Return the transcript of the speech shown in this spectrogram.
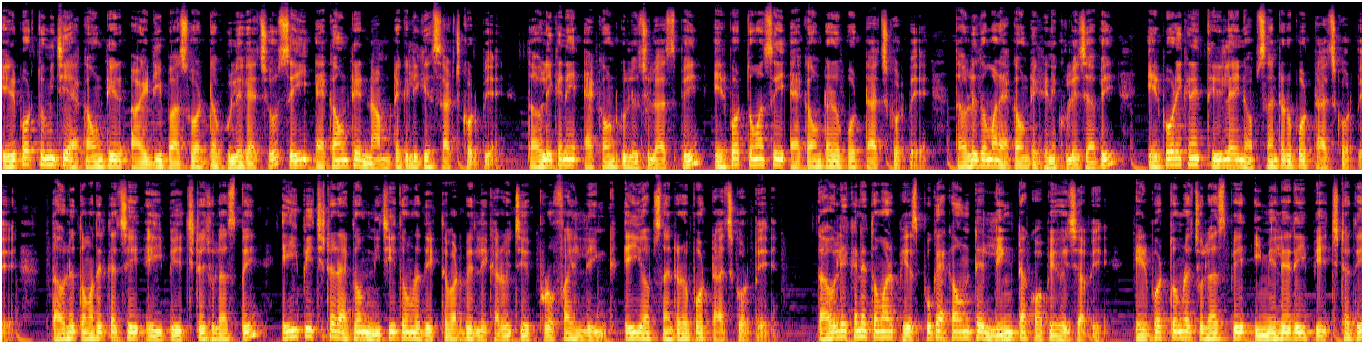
এরপর তুমি যে অ্যাকাউন্টের আইডি, পাসওয়ার্ডটা ভুলে গেছো, সেই অ্যাকাউন্টের নামটাকে লিখে সার্চ করবে। তাহলে এখানে অ্যাকাউন্টগুলো চলে আসবে। এরপর তোমার সেই অ্যাকাউন্টটার উপর টাচ করবে। তাহলে তোমার অ্যাকাউন্ট এখানে খুলে যাবে। এরপর এখানে থ্রি লাইন অপশানটার উপর টাচ করবে। তাহলে তোমাদের কাছে এই পেজটা চলে আসবে। এই পেজটার একদম নিচেই তোমরা দেখতে পারবে লেখা রয়েছে প্রোফাইল লিঙ্ক এই অপশানটার উপর টাচ করবে। তাহলে এখানে তোমার ফেসবুক অ্যাকাউন্টের লিঙ্কটা কপি হয়ে যাবে। এরপর তোমরা চলে আসবে ইমেলের এই পেজটাতে।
